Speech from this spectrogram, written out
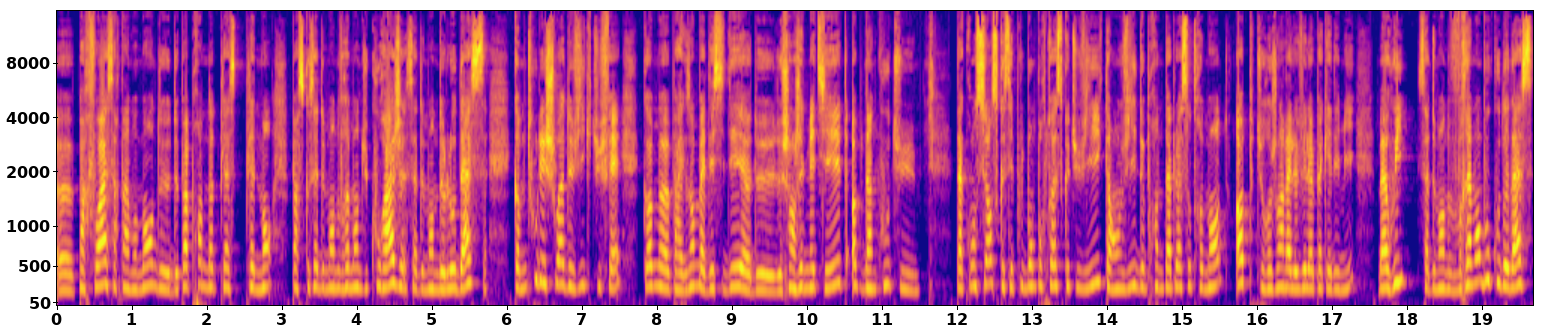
euh, parfois à certains moments, de ne pas prendre notre place pleinement, parce que ça demande vraiment du courage, ça demande de l'audace, comme tous les choix de vie que tu fais, comme euh, par exemple bah, décider de, de changer de métier, hop, d'un coup tu t'as conscience que c'est plus bon pour toi ce que tu vis, que t'as envie de prendre ta place autrement, hop, tu rejoins la Level Up Academy. Bah oui, ça demande vraiment beaucoup d'audace,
